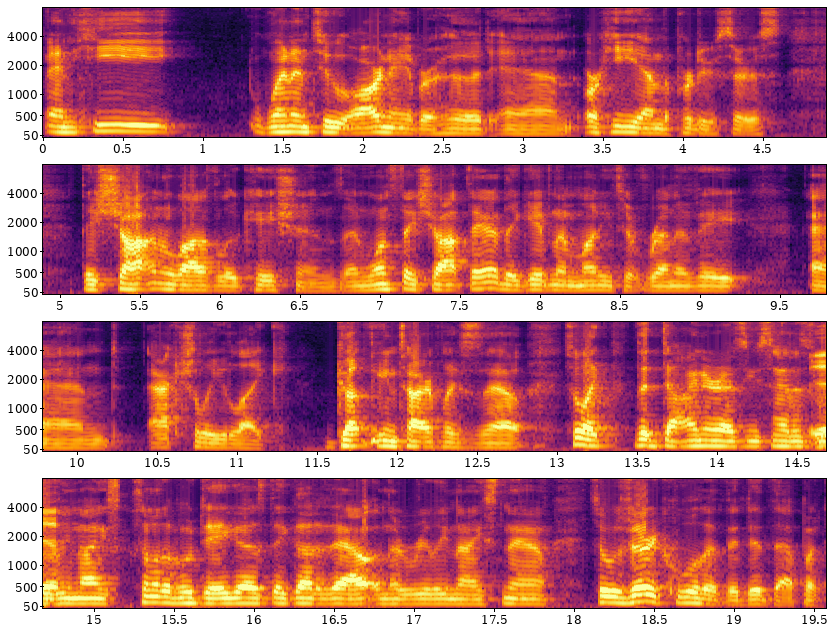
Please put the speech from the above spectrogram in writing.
And he went into our neighborhood, and or he and the producers, they shot in a lot of locations. And once they shot there, they gave them money to renovate and actually like gut the entire places out. So like the diner, as you said, is Yeah. really nice. Some of the bodegas they it out and they're really nice now. So it was very cool that they did that. But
